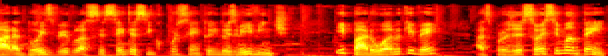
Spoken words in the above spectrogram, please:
para 2,65% em 2020. E para o ano que vem, as projeções se mantêm,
